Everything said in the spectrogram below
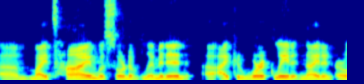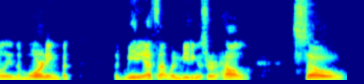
Um, my time was sort of limited. Uh, I could work late at night and early in the morning, but but meeting that's not when meetings are held. So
